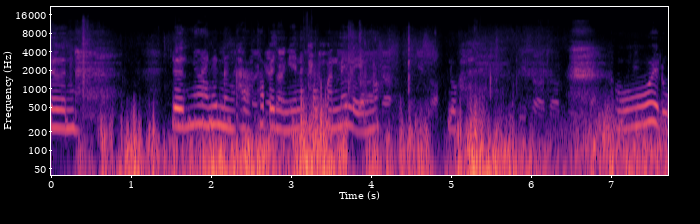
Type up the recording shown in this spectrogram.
เดิน เดินง่ายนิดนึงค่ะ ถ้าเป็นอย่างนี้นะคะ มันไม่แหลมเนาะดูค่ะโอ้ยดู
